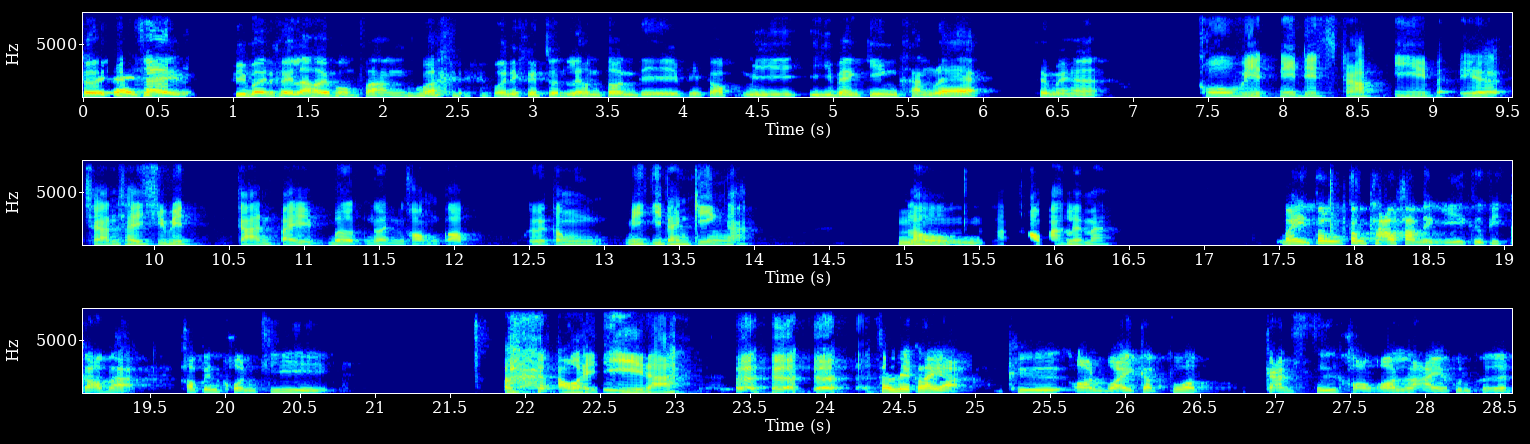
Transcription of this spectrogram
เออใช่ใช่ พี่เบิร์นเคยเล่าให้ผมฟังว่าว่านี่คือจุดเริ่มต้นที่พี่ก๊อฟมี e-banking ครั้งแรก ใช่ไหมฮะโควิดนี่ disrupt e เอ่อการใช้ชีวิตการไปเบิกเงินของก๊อฟคือต้องมี e-banking อะอืมเราหลังเขามากเลยไหมไม่ต้องต้องเท้าความอย่างนี้คือพี่ก๊อฟอะเขาเป็นคนที่ เอาให้ดีนะเขาเรียกอะไรอะ คืออ่อนไหวกับพวกการซื้อของออนไลน์อะคุณเพิร์ด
